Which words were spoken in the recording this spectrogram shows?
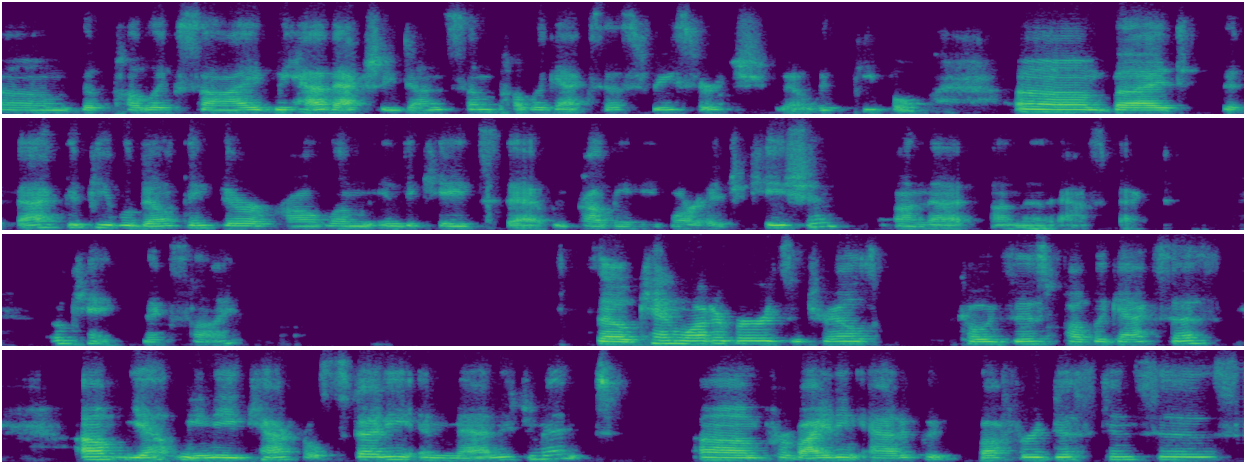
um, the public side. We have actually done some public access research you know, with people, um, but the fact that people don't think they're a problem indicates that we probably need more education on that, on that aspect. Okay, next slide. So can water birds and trails coexist public access? Um, yeah, we need careful study and management, um, providing adequate buffer distances,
